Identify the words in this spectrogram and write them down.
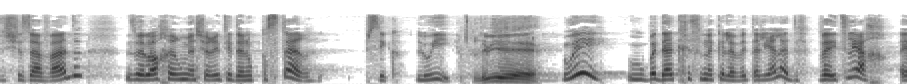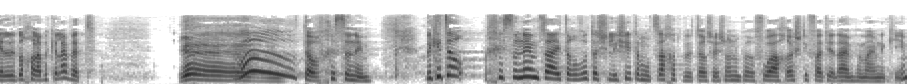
ושזה עבד, זה לא אחר מאשר ידידנו פסטר, פסיק לואי. לי- וואי, הוא בדק חיסוני כלבת על ילד, והצליח. הילד לא חלה בכלבת. יאיי! וואו, טוב, חיסונים. בקיצור, חיסונים זו ההתערבות השלישית המוצלחת ביותר שיש לנו ברפואה אחרי שטיפת ידיים ומים נקיים.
